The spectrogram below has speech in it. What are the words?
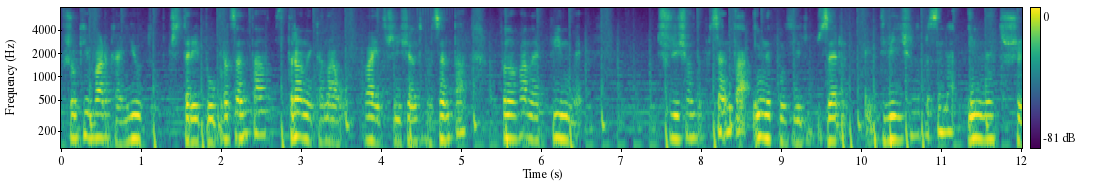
Wyszukiwarka YouTube 4,5%. Strony kanału 2,3%. Proponowane filmy 30%. Inne funkcje YouTube 0,2%. Inne 3%.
